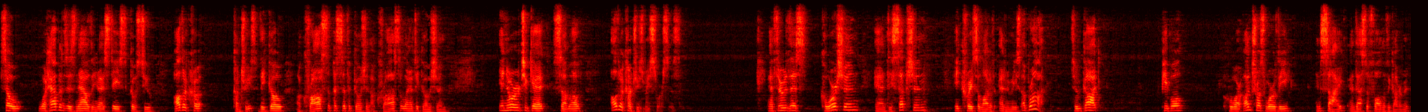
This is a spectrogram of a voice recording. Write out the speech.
So what happens is now the United States goes to other countries. They go across the Pacific Ocean, across the Atlantic Ocean, in order to get some of other countries' resources. And through this coercion and deception, it creates a lot of enemies abroad. So you've got people who are untrustworthy inside, and that's the fault of the government.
